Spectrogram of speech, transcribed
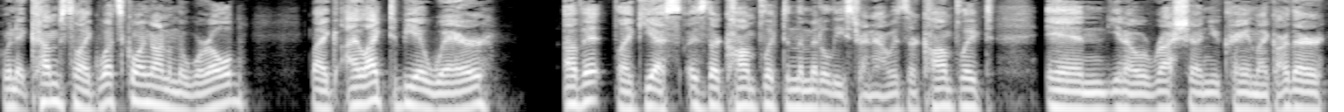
when it comes to like what's going on in the world, like I like to be aware of it. Like, yes, is there conflict in the Middle East right now? Is there conflict in, you know, Russia and Ukraine? Like, are there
